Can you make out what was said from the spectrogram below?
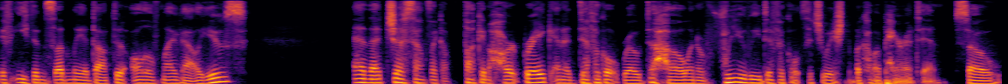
if Ethan suddenly adopted all of my values. And that just sounds like a fucking heartbreak and a difficult road to hoe and a really difficult situation to become a parent in. So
